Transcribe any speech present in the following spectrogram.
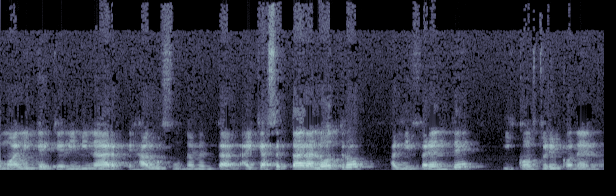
como alguien que hay que eliminar es algo fundamental. Hay que aceptar al otro, al diferente y construir con él. ¿no?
